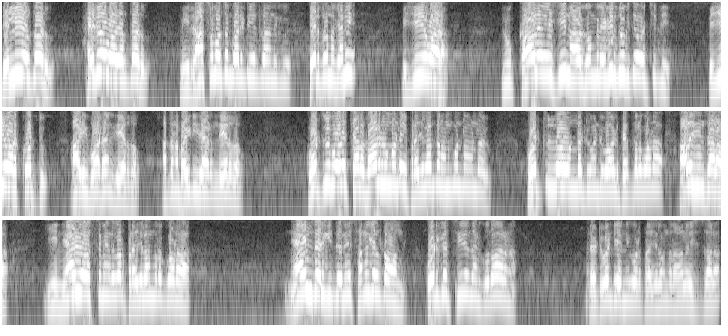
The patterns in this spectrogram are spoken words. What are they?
ఢిల్లీ వెళ్తారు. హైదరాబాద్ వెళ్తారు. మీ రాష్ట్ర మొత్తం పర్యటించడానికి తీరుతుంది కానీ విజయవాడ. నువ్వు కాలు వేసి నాలుగు గొంగులు ఎగిరి దూకితే వచ్చింది విజయవాడ కోర్టు. ఆడికి పోవడానికి తీరదావు అతను బయటికి తేయడం తీరదావు కోర్టులు కూడా చాలా దారుణంగా ఉంటాయి ప్రజలంతా అనుకుంటూ ఉన్నారు. కోర్టుల్లో ఉన్నటువంటి వాళ్ళు పెద్దలు కూడా ఆలోచించాలా? ఈ న్యాయ వ్యవస్థ మీద కూడా ప్రజలందరూ కూడా న్యాయం జరిగిద్దనే సనగిలుతూ ఉంది. కోడికెత్తి సీనే దానికి ఉదాహరణ. మరి అటువంటివన్నీ కూడా ప్రజలందరూ ఆలోచించాలా?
